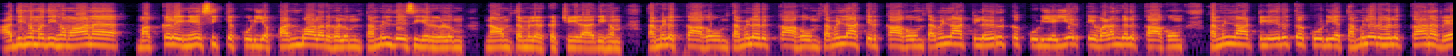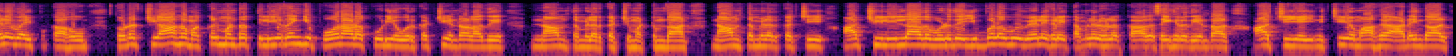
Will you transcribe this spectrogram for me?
அதிகம் அதிகமான மக்களை நேசிக்கக்கூடிய பண்பாளர்களும் தமிழ் தேசிகர்களும் நாம் தமிழர் கட்சியில் அதிகம். தமிழுக்காகவும் தமிழருக்காகவும் தமிழ்நாட்டிற்காகவும் தமிழ்நாட்டில் இருக்கக்கூடிய இயற்கை வளங்களுக்காகவும் தமிழ்நாட்டில் இருக்கக்கூடிய தமிழர்களுக்கான வேலைவாய்ப்புக்காகவும் தொடர்ச்சியாக மக்கள் மன்றத்தில் இறங்கி போராடக்கூடிய ஒரு கட்சி என்றால் அது நாம் தமிழர் கட்சி மட்டும்தான். நாம் தமிழர் கட்சி ஆட்சியில் இல்லாத பொழுது இவ்வளவு வேலைகளை தமிழர்களுக்காக செய்கிறது என்றால் ஆட்சியை நிச்சயமாக அடைந்தால்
